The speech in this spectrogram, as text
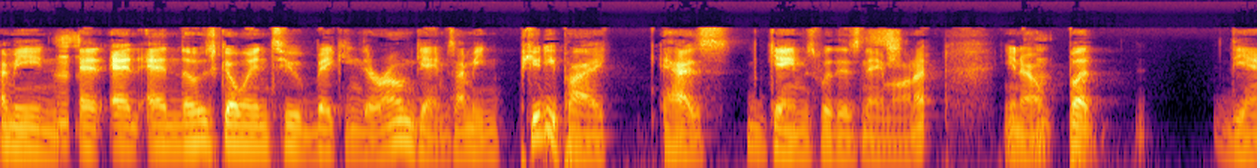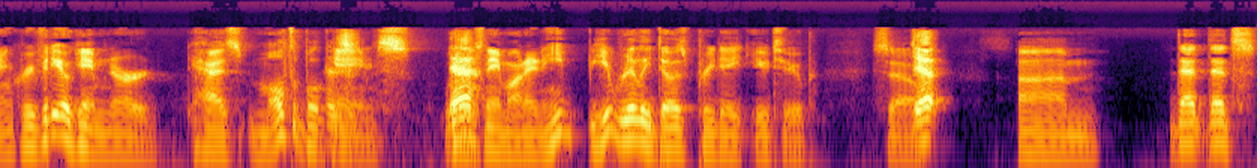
I mean, mm-hmm. and, and and those go into making their own games. I mean, PewDiePie has games with his name on it, you know, mm-hmm. but the Angry Video Game Nerd has multiple There's, games with yeah. his name on it, and he he really does predate YouTube. So, yep. Um, that that's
